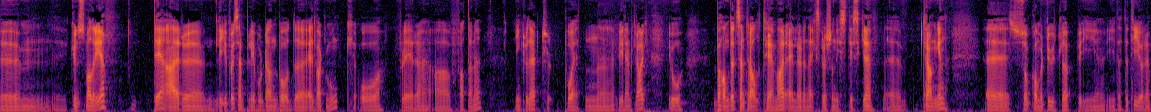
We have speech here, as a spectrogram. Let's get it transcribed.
uh, kunstmaleriet, det er, øh, ligger f.eks. i hvordan både Edvard Munch og flere av forfatterne, inkludert poeten øh, Wilhelm Krag, jo behandlet sentrale temaer eller denne ekspresjonistiske eh, trangen eh, som kommer til utløp i, i dette tiåret.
